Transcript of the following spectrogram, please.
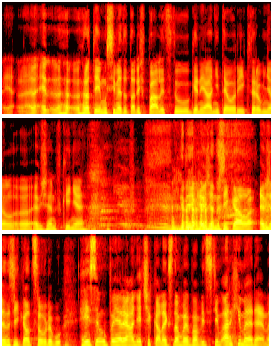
já, e, e, Hroty, musíme to tady vpálit, tu geniální teorii, kterou měl e, Evžen v kině. kdy Evžen říkal, Evžen říkal celou dobu, hej, jsem úplně reálně čekal, jak se tam bude bavit s tím Archimédem,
